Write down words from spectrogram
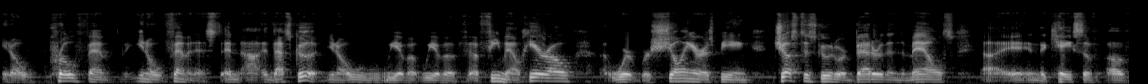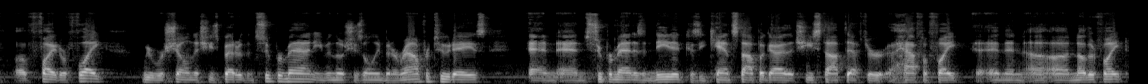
you know pro fem you know feminist and uh, that's good you know we have a we have a, a, female hero. We're, we're showing her as being just as good or better than the males uh, in the case of, of, of fight or flight. We were shown that she's better than superman even though she's only been around for two days and and superman isn't needed because he can't stop a guy that she stopped after half a fight and then uh, another fight.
